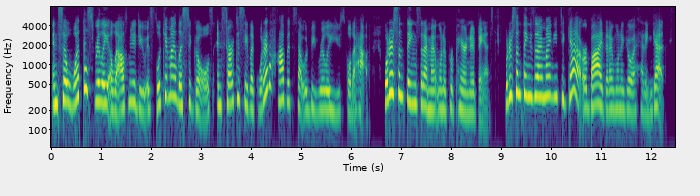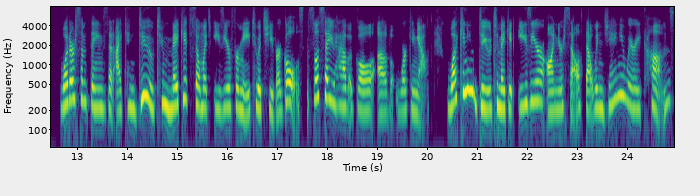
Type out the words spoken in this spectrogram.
And so, what this really allows me to do is look at my list of goals and start to see, like, what are the habits that would be really useful to have? What are some things that I might want to prepare in advance? What are some things that I might need to get or buy that I want to go ahead and get? What are some things that I can do to make it so much easier for me to achieve our goals? So let's say you have a goal of working out. What can you do to make it easier on yourself that when January comes,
